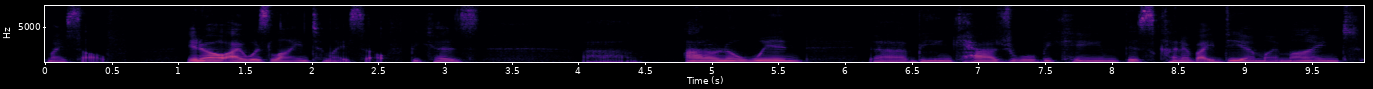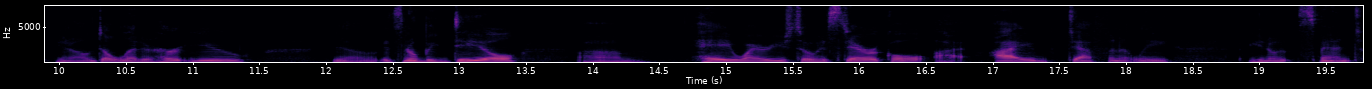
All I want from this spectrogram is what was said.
myself. You know, I was lying to myself because I don't know when uh, being casual became this kind of idea in my mind. You know, don't let it hurt you. You know, it's no big deal. Hey, why are you so hysterical? I, I definitely, you know, spent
